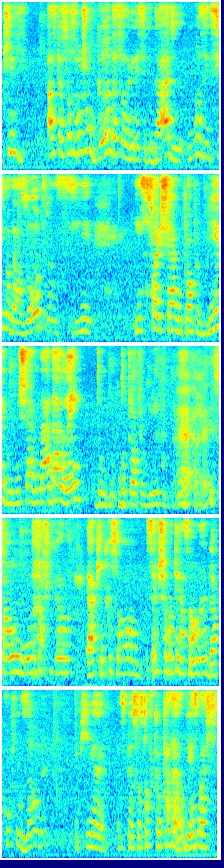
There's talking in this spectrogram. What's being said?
que as pessoas vão julgando essas agressividades umas em cima das outras e, e só enxerga o próprio umbigo, não enxerga nada além do, do próprio umbigo. né? É, é. Então o mundo está ficando, é aquilo que senhor sempre chama atenção, né? Da confusão, né? E que é, as pessoas estão ficando cada vez mais,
